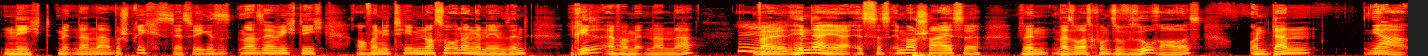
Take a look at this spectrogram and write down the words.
nicht miteinander besprichst. Deswegen ist es immer sehr wichtig, auch wenn die Themen noch so unangenehm sind, redet einfach miteinander, Mhm. weil hinterher ist das immer scheiße, wenn, weil sowas kommt sowieso raus und dann, ja,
